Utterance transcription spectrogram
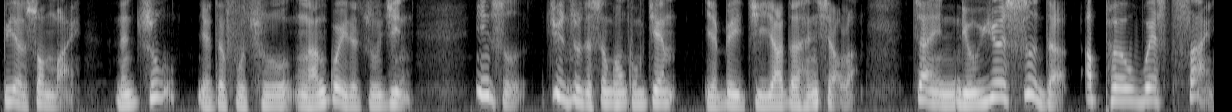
不要说买，能租也得付出昂贵的租金，因此居住的生活空间。也被挤压得很小了。在纽约市的 Upper West Side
